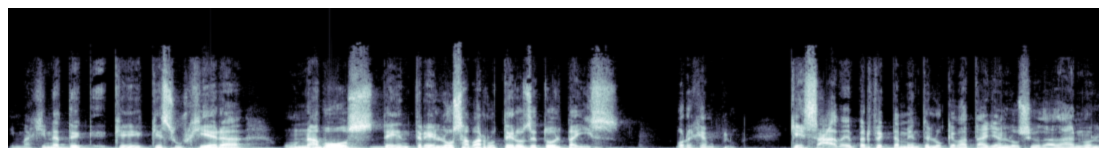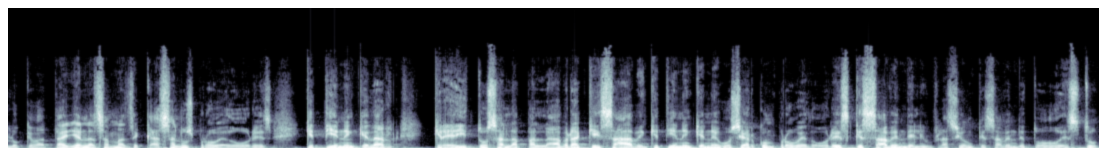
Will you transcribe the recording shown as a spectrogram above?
imagínate que, que- que surgiera una voz de entre los abarroteros de todo el país, por ejemplo, que saben perfectamente lo que batallan los ciudadanos, lo que batallan las amas de casa, los proveedores, que tienen que dar créditos a la palabra, que saben que tienen que negociar con proveedores, que saben de la inflación, que saben de todo esto.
